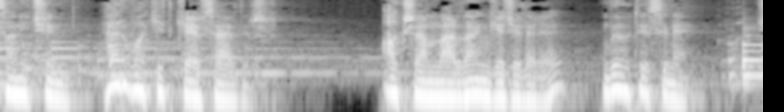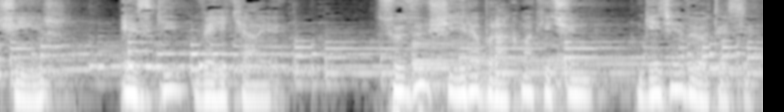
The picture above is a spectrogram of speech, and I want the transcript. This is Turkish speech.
insan için her vakit Kevser'dir. Akşamlardan gecelere ve ötesine şiir, ezgi ve hikaye. Sözü şiire bırakmak için gece ve ötesi.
